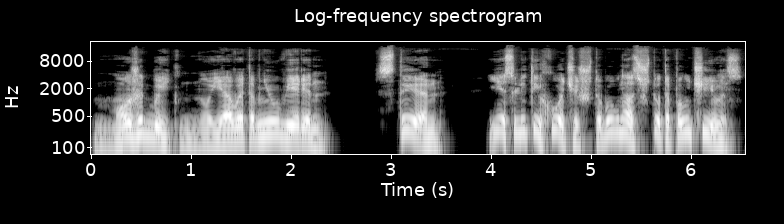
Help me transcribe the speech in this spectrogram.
Может быть, но я в этом не уверен. Стэн, если ты хочешь, чтобы у нас что-то получилось,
